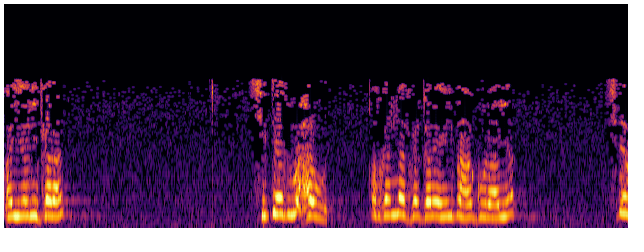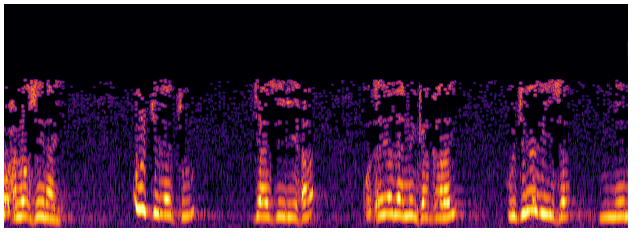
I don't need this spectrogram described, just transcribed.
waa yeeli karaan sideed waxaa wey qofka neefka qale hilbaha guraaya sidee wax loo siinaya ujratu jaasiriha udxiyada ninka qalay ujradiisa min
